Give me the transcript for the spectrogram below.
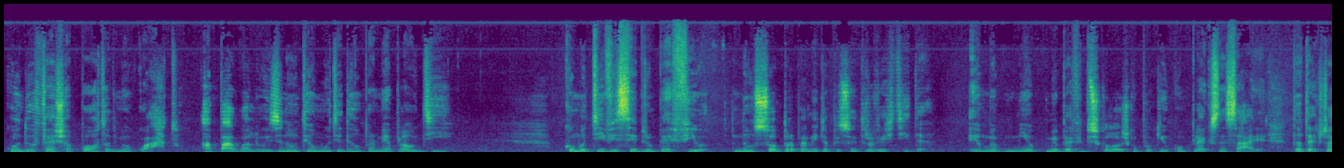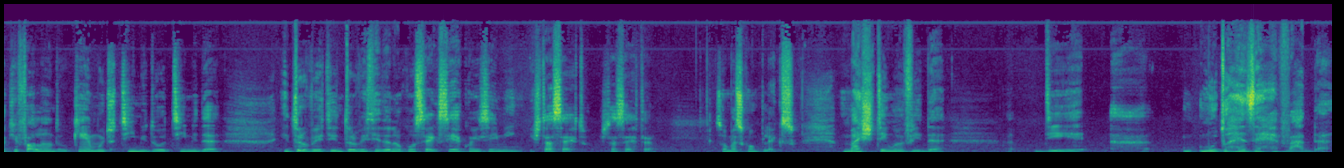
Quando eu fecho a porta do meu quarto, apago a luz e não tenho multidão para me aplaudir. Como tive sempre um perfil, não sou propriamente uma pessoa introvertida o meu, meu, meu perfil psicológico é um pouquinho complexo nessa área. Tanto é que estou aqui falando, quem é muito tímido ou tímida, introvertido, introvertida, não consegue se reconhecer em mim. Está certo, está certa. Sou mais complexo. Mas tenho uma vida de uh, muito reservada.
